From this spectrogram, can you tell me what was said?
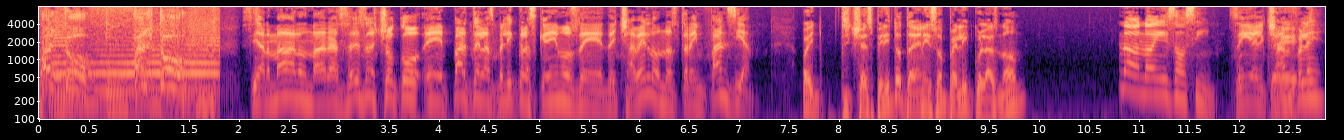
¡Alto! ¡Alto! Se armaban los madrazos. Eso es Choco, eh, parte de las películas que vimos de, de Chabelo, nuestra infancia. oye, Chespirito también hizo películas, ¿no? No, no hizo así. Sí, el Sí. chanfle.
